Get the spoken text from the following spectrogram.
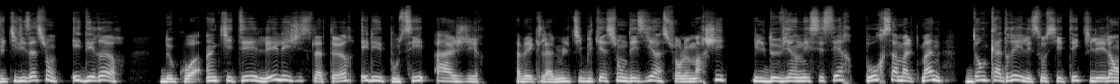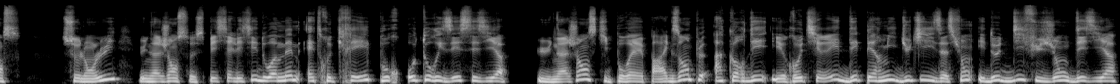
utilisations et d'erreurs, de quoi inquiéter les législateurs et les pousser à agir. Avec la multiplication des IA sur le marché, il devient nécessaire pour Sam Altman d'encadrer les sociétés qui les lancent. Selon lui, une agence spécialisée doit même être créée pour autoriser ces IA. Une agence qui pourrait par exemple accorder et retirer des permis d'utilisation et de diffusion des IA.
